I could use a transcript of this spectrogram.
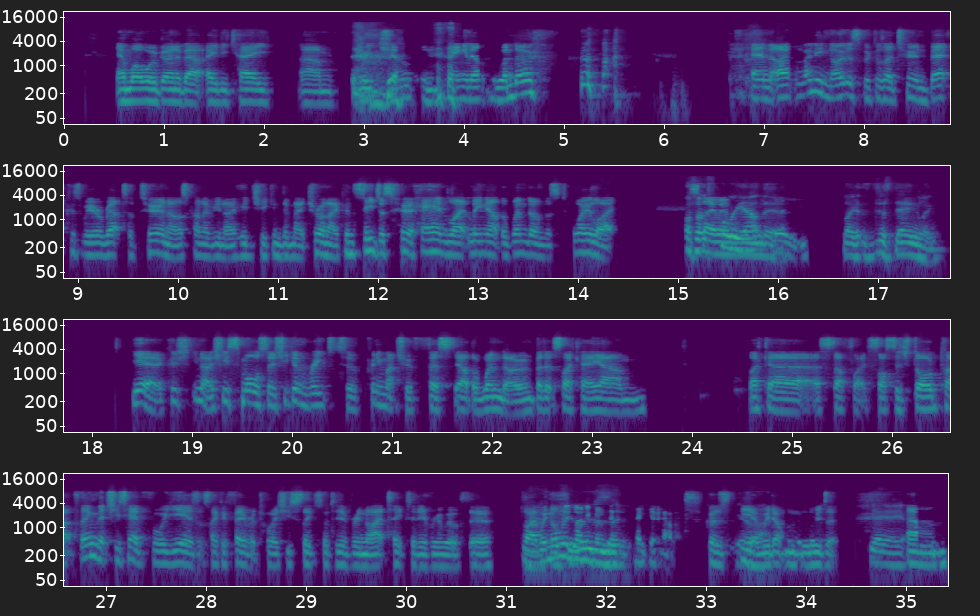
And while we are going about 80k, um, reach out and hang it out the window. and I only noticed because I turned back because we were about to turn. I was kind of, you know, head checking to make sure, and I can see just her hand like lean out the window and this toy like. Oh, so it's fully out there, like it's just dangling. Yeah, because you know she's small, so she can reach to pretty much her fist out the window, but it's like a um, like a, a, stuff like sausage dog type thing that she's had for years. It's like her favorite toy. She sleeps with it every night, takes it everywhere with her. Like yeah, we normally don't even it. take it out because yeah, yeah right. we don't want to lose it. Yeah, yeah, yeah. Um,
